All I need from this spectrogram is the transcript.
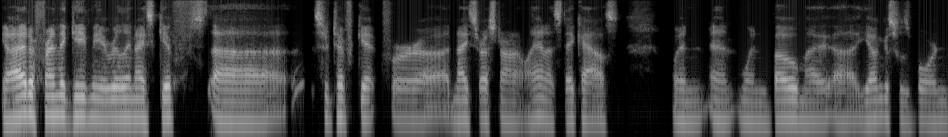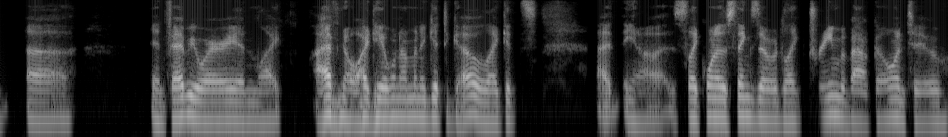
you know, I had a friend that gave me a really nice gift uh, certificate for a nice restaurant in Atlanta, steakhouse, when and when Bo, my uh, youngest, was born uh, in February, and like I have no idea when I'm going to get to go. Like it's I, you know, it's like one of those things that I would like dream about going to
